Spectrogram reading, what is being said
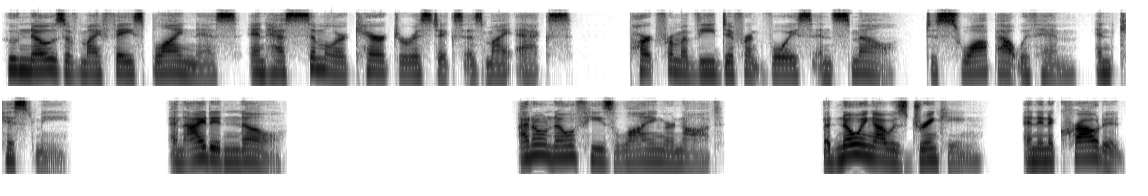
who knows of my face blindness and has similar characteristics as my ex, part from a V different voice and smell, to swap out with him and kissed me. And I didn't know. I don't know if he's lying or not. But knowing I was drinking, and in a crowded,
